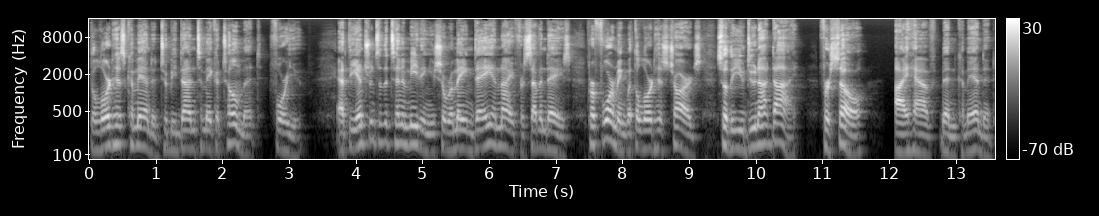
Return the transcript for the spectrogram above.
the Lord has commanded to be done to make atonement for you. At the entrance of the tent of meeting, you shall remain day and night for seven days, performing what the Lord has charged, so that you do not die. For so I have been commanded.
